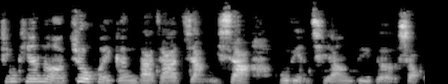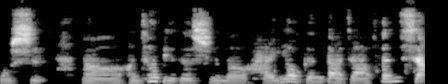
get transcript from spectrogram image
今天呢就会跟大家讲一下古典奇昂蒂的小故事。那很特别的是呢，还要跟大家分享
